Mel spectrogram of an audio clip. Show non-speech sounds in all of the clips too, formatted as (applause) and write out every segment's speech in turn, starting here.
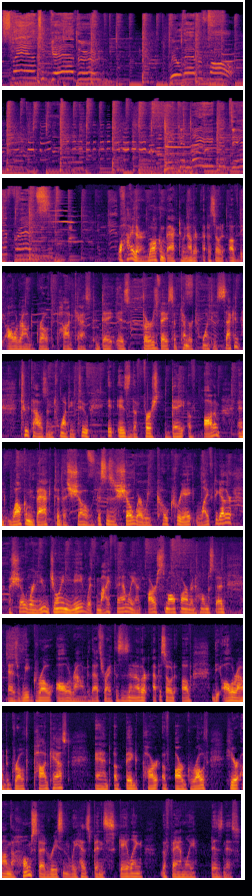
stand Well, hi there, and welcome back to another episode of the All Around Growth Podcast. Today is Thursday, September 22nd, 2022. It is the first day of autumn, and welcome back to the show. This is a show where we co create life together, a show where you join me with my family on our small farm and homestead as we grow all around. That's right, this is another episode of the All Around Growth Podcast. And a big part of our growth here on the homestead recently has been scaling the family business,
